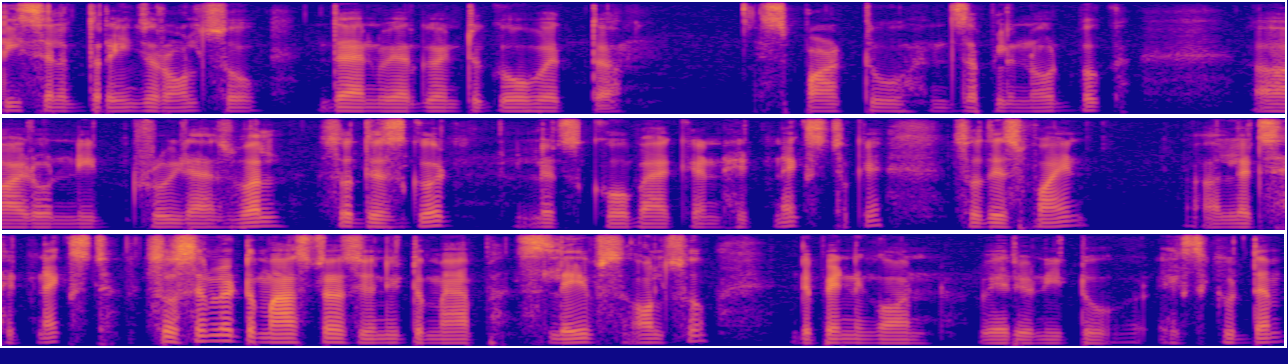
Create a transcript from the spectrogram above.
deselect the Ranger also. Then we are going to go with uh, Spark 2 Zeppelin notebook. Uh, I don't need Druid as well. So this is good. Let's go back and hit next okay? So this fine. Uh, let's hit next. So similar to masters you need to map slaves also depending on where you need to execute them.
